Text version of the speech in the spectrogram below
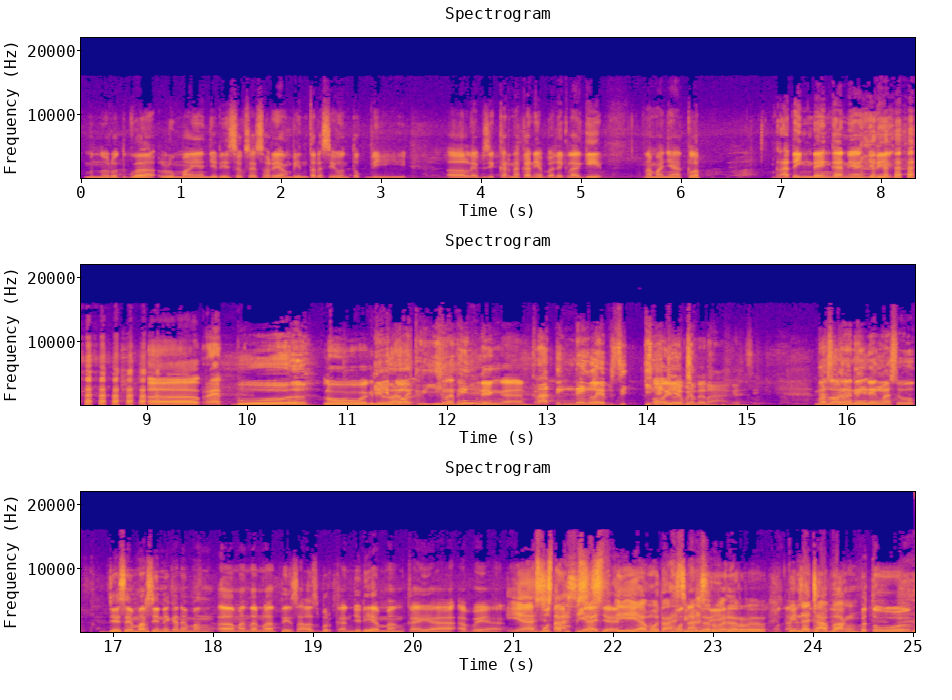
menurut gua lumayan jadi suksesor yang pinter sih untuk di eh, Leipzig karena kan ya balik lagi namanya klub Rating Deng kan ya. Jadi eh Red Bull. Loh, Di luar Indo negeri. Rating Deng kan. Krating Deng Leipzig. Oh iya sih. Nggak, Masuk soalnya nih, Deng masuk. Jesse Marsch ini kan emang eh, mantan pelatih Salzburg kan. Jadi emang kayak apa ya? Iya, mutasi sis- aja. iya, mutasi, bener, bener, bener. Mutasi Pindah aja. cabang. Betul.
